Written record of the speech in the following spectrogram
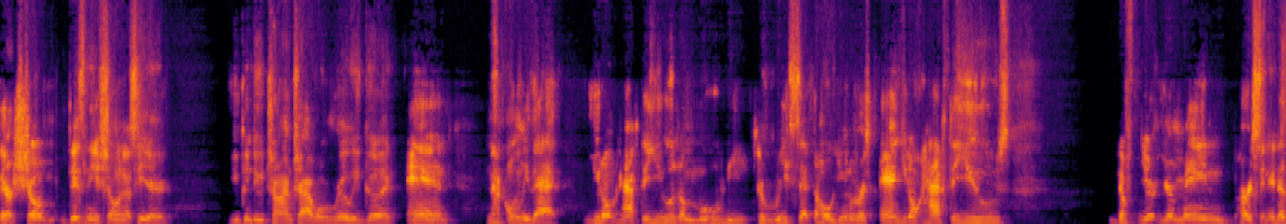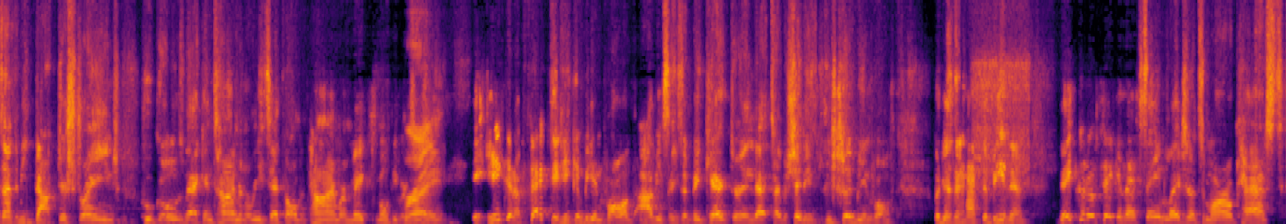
they're showing Disney is showing us here you can do time travel really good. And not only that, you don't have to use a movie to reset the whole universe, and you don't have to use the your, your main person. It doesn't have to be Doctor Strange who goes back in time and resets all the time or makes multiverse. Right. He, he can affect it. He can be involved. Obviously, he's a big character in that type of shit. He, he should be involved, but it doesn't have to be them. They could have taken that same Legend of Tomorrow cast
